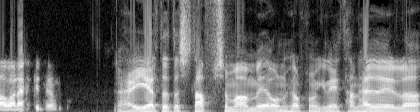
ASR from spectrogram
Það var ekkert hjálpa. Nei, ég held að þetta staff sem var með honum hjálpa hann ekki neitt, hann hefði eiginlega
